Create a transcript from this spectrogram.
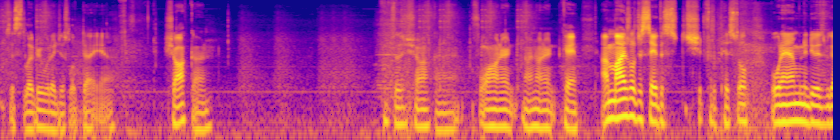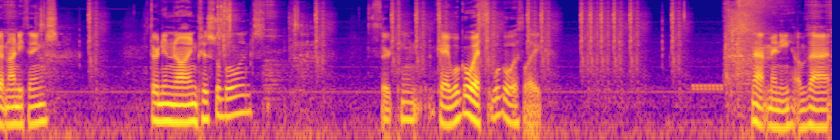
Is this literally what I just looked at? Yeah. Shotgun. What's a shotgun at? 400, 900. Okay. I might as well just save this shit for the pistol. But what I am going to do is we got 90 things. 39 pistol bullets. 13. Okay, we'll go with, we'll go with like that many of that.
